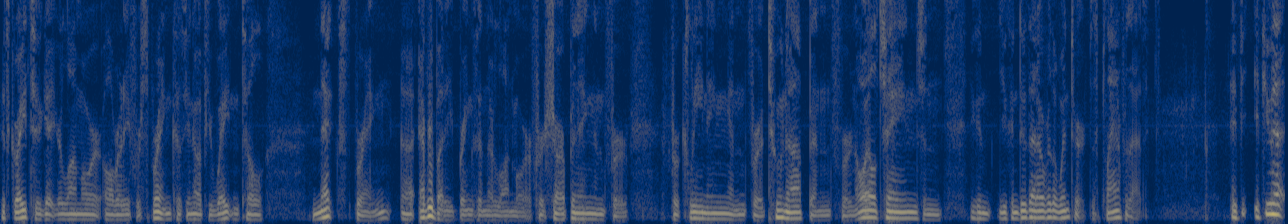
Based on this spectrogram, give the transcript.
It's great to get your lawnmower all ready for spring because, you know, if you wait until next spring, uh, everybody brings in their lawnmower for sharpening and for for cleaning and for a tune-up and for an oil change, and you can you can do that over the winter. Just plan for that. If if you have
